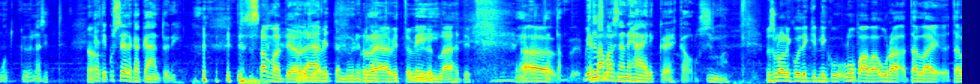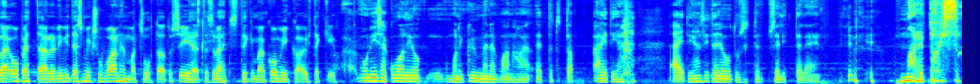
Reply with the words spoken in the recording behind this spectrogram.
mutta kyllä sitten. No. Heti kun selkä kääntyi, niin Saman tien se- Räävittömyydet lähti. räävittömyydet Niin. lähti. Ja, Ää, tota, mitä en mä varsinainen häirikkö ehkä ollut silloin. No sulla oli kuitenkin niinku lupaava ura tällä tällä opettajana, niin miten esimerkiksi sun vanhemmat suhtautu siihen, että sä lähtisit tekemään komiikkaa yhtäkkiä? Mun isä kuoli jo, kun mä olin kymmenen vanha, että tota, äitihän, äitihän sitä joutui sitten selittelemään Martoissa.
